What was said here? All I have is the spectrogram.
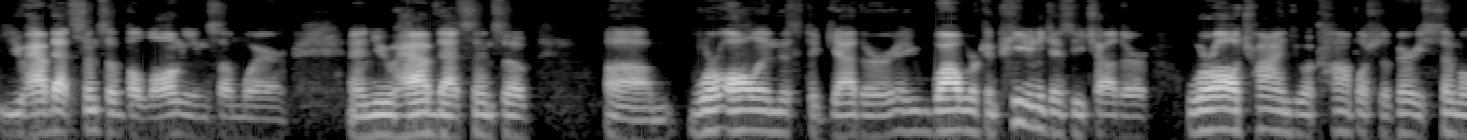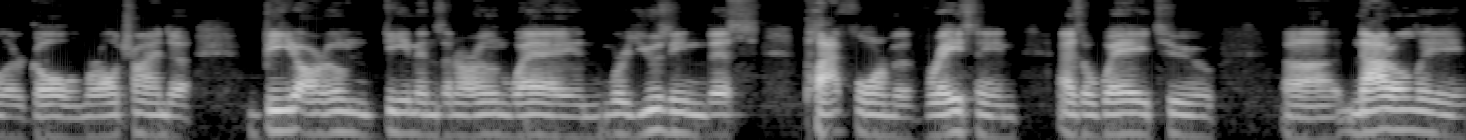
you have that sense of belonging somewhere, and you have that sense of um, we're all in this together. while we're competing against each other, we're all trying to accomplish a very similar goal, and we're all trying to beat our own demons in our own way. And we're using this platform of racing as a way to uh, not only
